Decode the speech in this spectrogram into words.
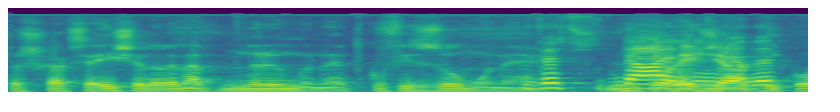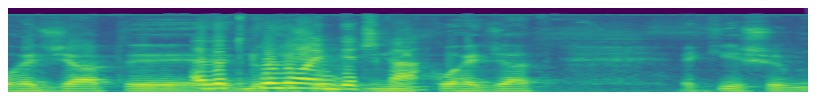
për shkak se ishim edhe na të ndrymun e të kufizumun e një kohë e gjatë edhe të punojmë diçka. një kohë e gjatë e kishim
